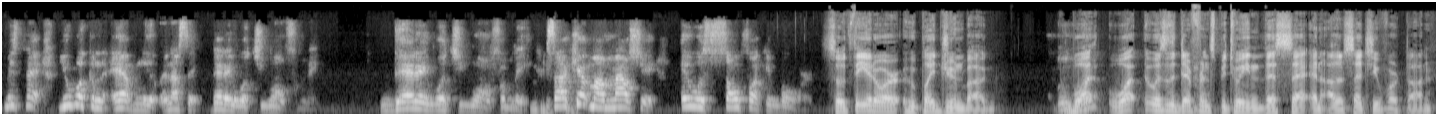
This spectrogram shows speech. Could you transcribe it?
Miss Pat, you're welcome to ad lib. And I said, that ain't what you want from me. That ain't what you want from me. So I kept my mouth shut. It was so fucking boring. So Theodore, who played Junebug, Mhm. what what was the difference between this set and other sets you've worked on?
